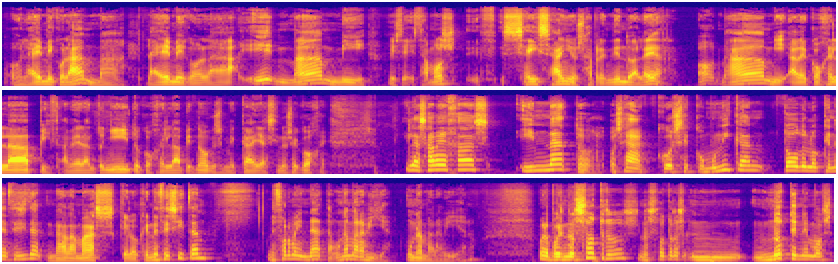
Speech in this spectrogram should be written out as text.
o la M con la A, ma, la M con la E, ma, mi. Estamos seis años aprendiendo a leer. Oh, mami, a ver, coge el lápiz. A ver, Antoñito, coge el lápiz. No, que se me cae, así no se coge. Y las abejas, innatos. O sea, se comunican todo lo que necesitan, nada más que lo que necesitan, de forma innata. Una maravilla, una maravilla, ¿no? Bueno, pues nosotros, nosotros no tenemos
